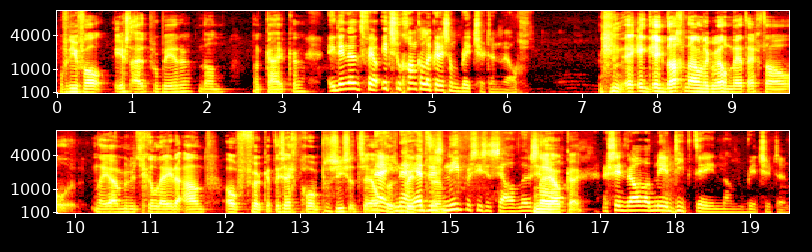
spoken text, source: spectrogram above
Of in ieder geval eerst uitproberen, dan, dan kijken. Ik denk dat het veel iets toegankelijker is dan Bridgerton wel. ik, ik, ik dacht namelijk wel net echt al, nou ja, een minuutje geleden aan... Oh, fuck, het is echt gewoon precies hetzelfde nee, als nee, het is niet precies hetzelfde. Er zit, Nee, wel, oké. er zit wel wat meer diepte in dan Bridgerton.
